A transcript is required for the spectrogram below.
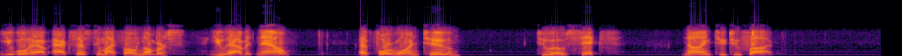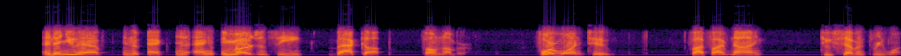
you will have access to my phone numbers. You have it now at 412 206 9225. And then you have an, an emergency backup phone number 412 559 2731.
